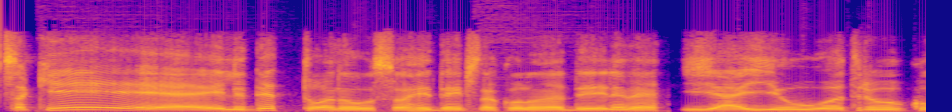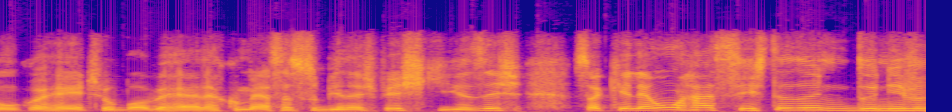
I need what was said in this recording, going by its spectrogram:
só que é, ele detona o sorridente na coluna dele, né? E aí o outro concorrente, o Bob Heller, começa a subir nas pesquisas. Só que ele é um racista do, do nível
